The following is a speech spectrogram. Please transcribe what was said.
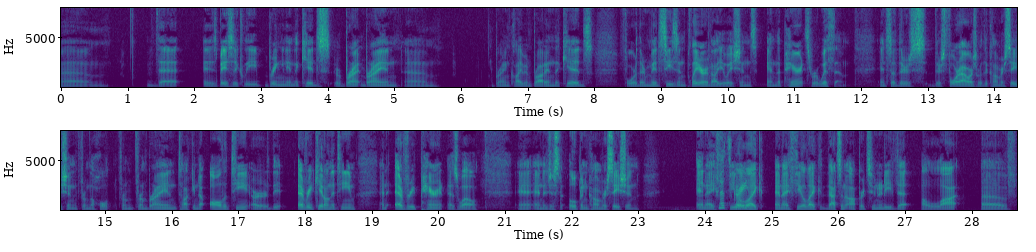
um, that is basically bringing in the kids or Brian Brian um, Brian Kleiban brought in the kids for their midseason player evaluations, and the parents were with them. And so there's there's four hours worth of conversation from the whole from from Brian talking to all the team or the every kid on the team and every parent as well, and, and just an open conversation. And I that's feel great. like, and I feel like that's an opportunity that a lot of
